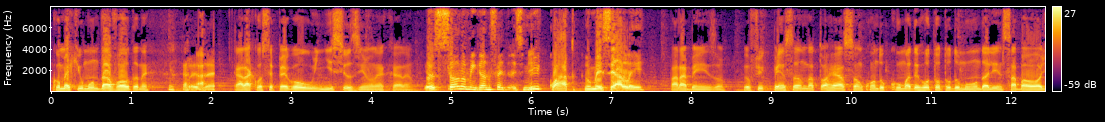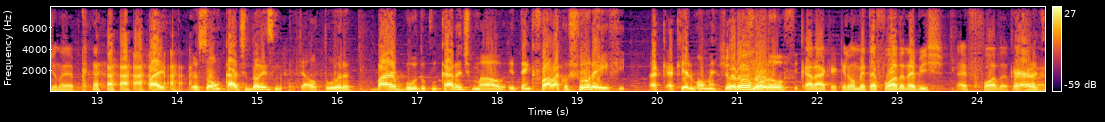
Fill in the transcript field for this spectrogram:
como é que o mundo dá volta, né? Pois é. Caraca, você pegou o iníciozinho, né, cara? Eu, se eu não me engano, foi em 2004 que comecei a ler. Parabéns, ó. Eu fico pensando na tua reação quando o Kuma derrotou todo mundo ali em Sabaody na época. Pai, eu sou um cara de 2 metros de altura, barbudo, com cara de mal e tem que falar que eu chorei, filho. Aquele momento. Chorou, mano? Chorou, filho. Caraca, aquele momento é foda, né, bicho? É foda. Cara,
